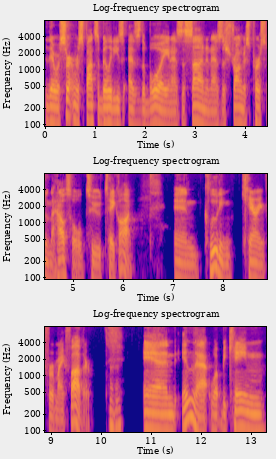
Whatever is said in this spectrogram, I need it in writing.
there were certain responsibilities as the boy and as the son and as the strongest person in the household to take on, including caring for my father. Mm-hmm. And in that, what became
